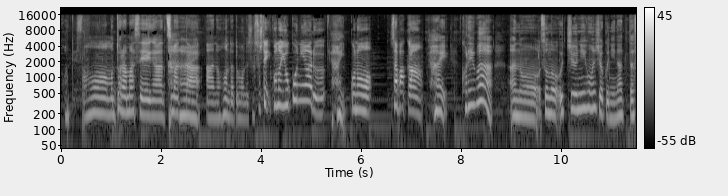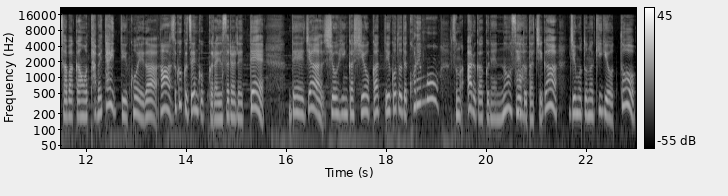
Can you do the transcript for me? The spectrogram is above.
本です。あーもうドラマ性が詰まった、はい。あの本だと思うんです。そしてこの横にあるはい、このサバ缶。はい、これはあのその宇宙日本食になったサバ缶を食べたいっていう声がはい。すごく全国から寄せられて、でじゃあ商品化しようかっていうことでこれもそのある学年の生徒たちが地元の企業と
